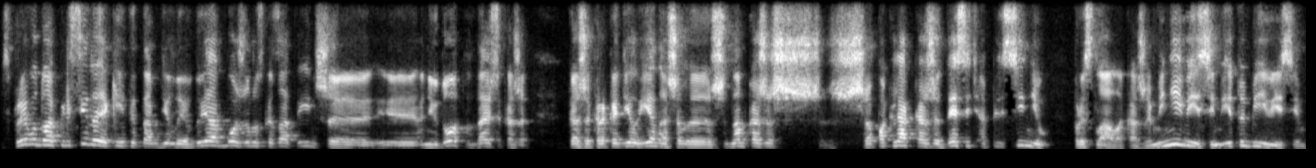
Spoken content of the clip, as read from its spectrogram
З приводу апельсина, який ти там ділив, ну я можу розказати інший е, анекдот. Знаєш, каже, каже крокодил Єна, нам каже, Шапокляк каже, 10 апельсинів прислала. Каже, мені 8 і тобі 8.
